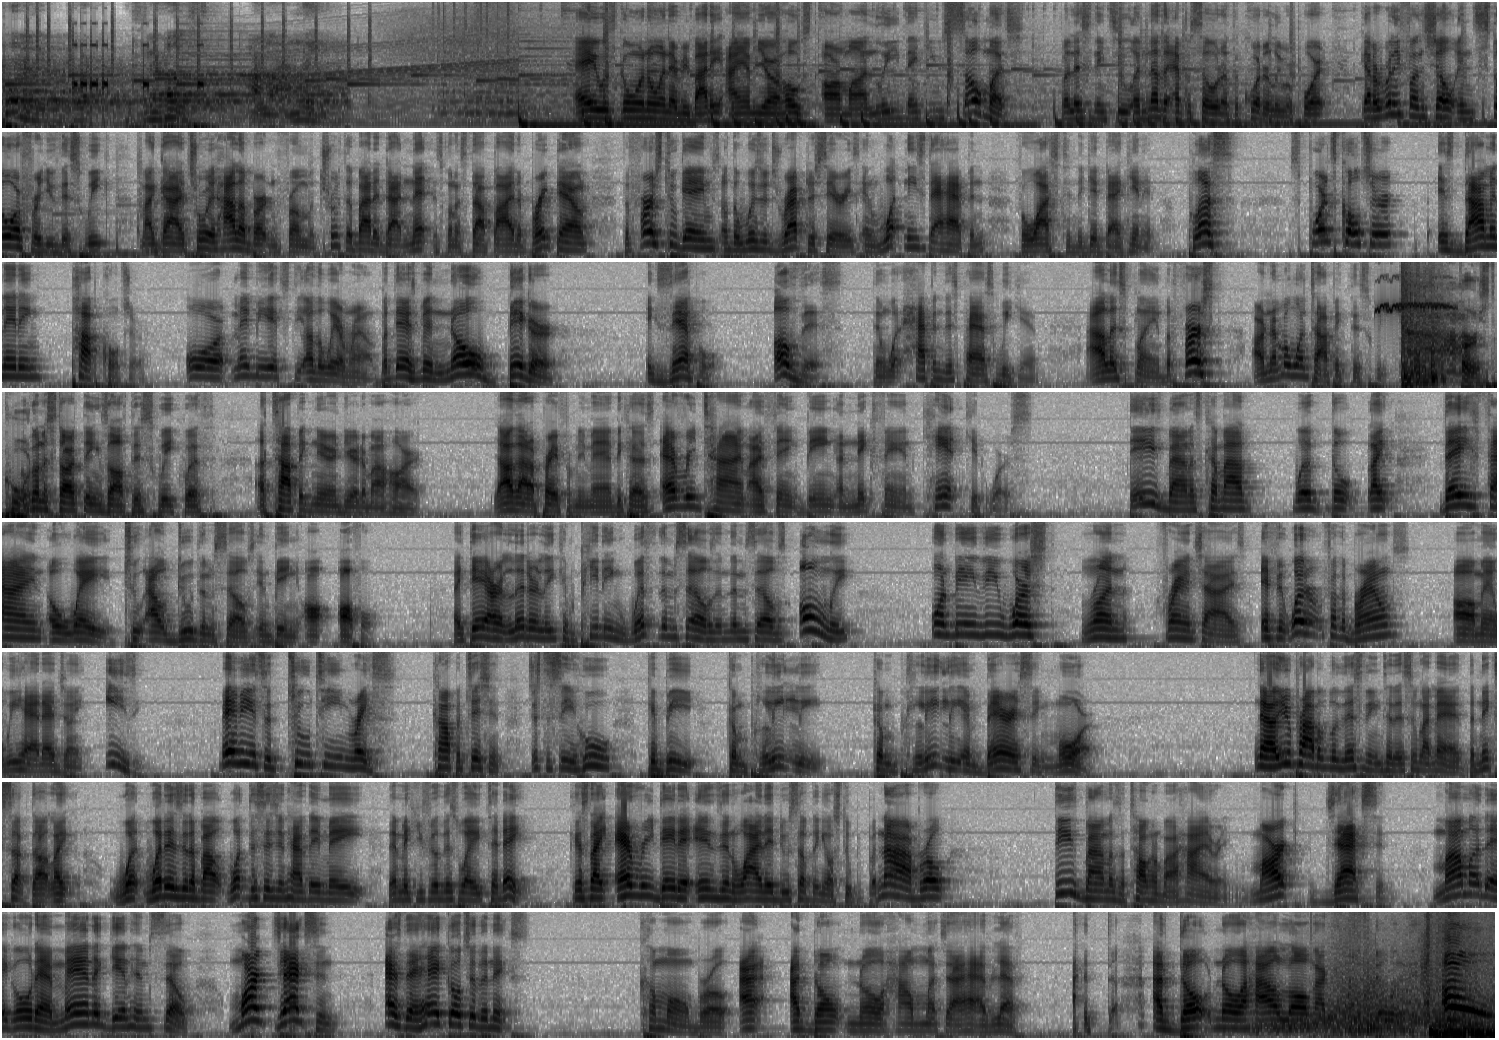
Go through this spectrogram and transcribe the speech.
Quarter-Lee Report with your host, Armon Lee. Hey, what's going on, everybody? I am your host, Armon Lee. Thank you so much for listening to another episode of the Quarter-Lee Report. Got a really fun show in store for you this week. My guy Troy Haliburton from TruthAboutIt.net is going to stop by to break down the first two games of the Wizards Raptor series and what needs to happen for Washington to get back in it. Plus, sports culture is dominating pop culture. Or maybe it's the other way around. But there's been no bigger example of this than what happened this past weekend. I'll explain. But first, our number one topic this week. First quarter. We're going to start things off this week with a topic near and dear to my heart. Y'all got to pray for me, man, because every time I think being a Knick fan can't get worse, these Bama's come out with the, like, they find a way to outdo themselves in being awful. Like, they are literally competing with themselves and themselves only on being the worst run franchise. If it wasn't for the Browns, oh man, we had that joint easy. Maybe it's a two team race competition just to see who could be completely, completely embarrassing more. Now you're probably listening to this and like, man, the Knicks suck, dog. Like, what what is it about? What decision have they made that make you feel this way today? Because like every day that ends in why they do something else stupid. But nah, bro. These bombers are talking about hiring Mark Jackson. Mama, they go that man again himself. Mark Jackson as the head coach of the Knicks. Come on, bro. I I don't know how much I have left. I, d- I don't know how long I can keep doing this. Oh!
